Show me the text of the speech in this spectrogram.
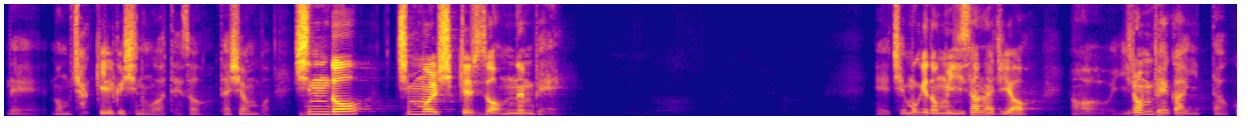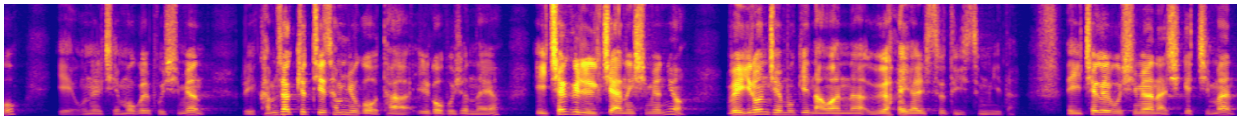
네, 너무 작게 읽으시는 것 같아서 다시 한번. 신도 침몰시킬 수 없는 배. 예, 제목이 너무 이상하지요? 어, 이런 배가 있다고? 예, 오늘 제목을 보시면 우리 감사 큐티 365 다 읽어 보셨나요? 이 책을 읽지 않으시면요. 왜 이런 제목이 나왔나 의아해할 수도 있습니다. 네, 이 책을 보시면 아시겠지만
